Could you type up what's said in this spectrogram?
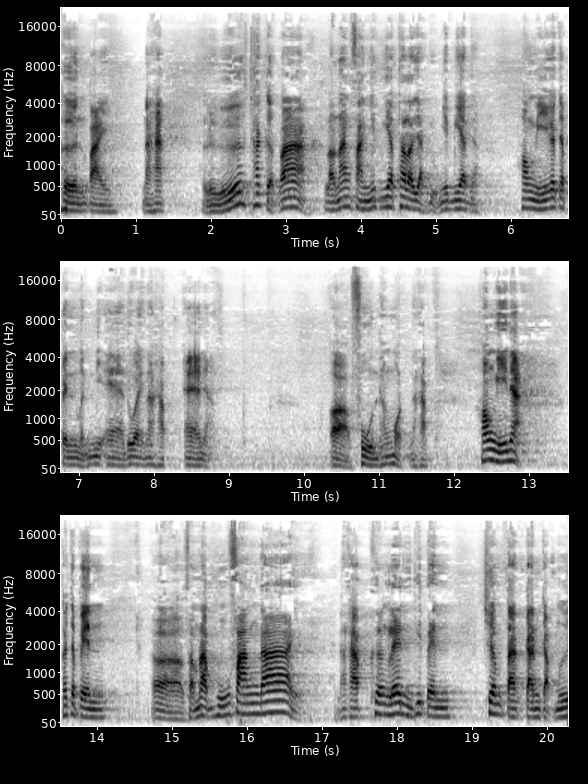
พลินๆไปนะฮะหรือถ้าเกิดว่าเรานั่งฟังเงียบๆถ้าเราอยากอยู่เงียบๆเนี่ย ห้องนี้ก็จะเป็นเหมือนมีแอร์ด้วยนะครับ แอร์เนี่ยฟูลทั้งหมดนะครับ ห้องนี้เนี่ยก็จะเป็นสำหรับหูฟังได้นะครับ เครื่องเล่นที่เป็นเชื่อมต่างกันกับมือ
